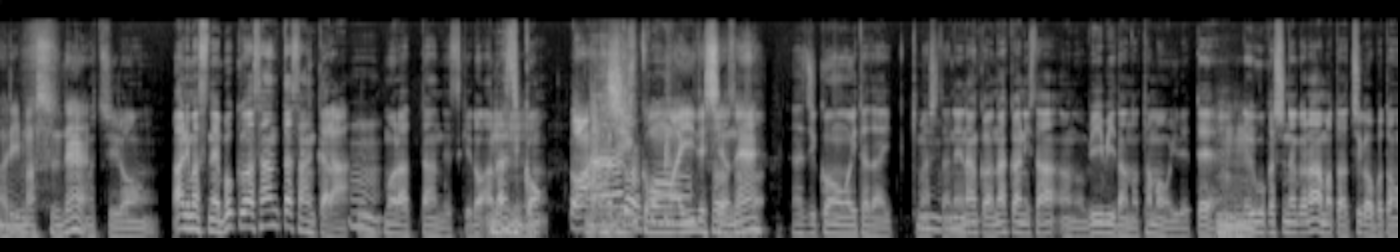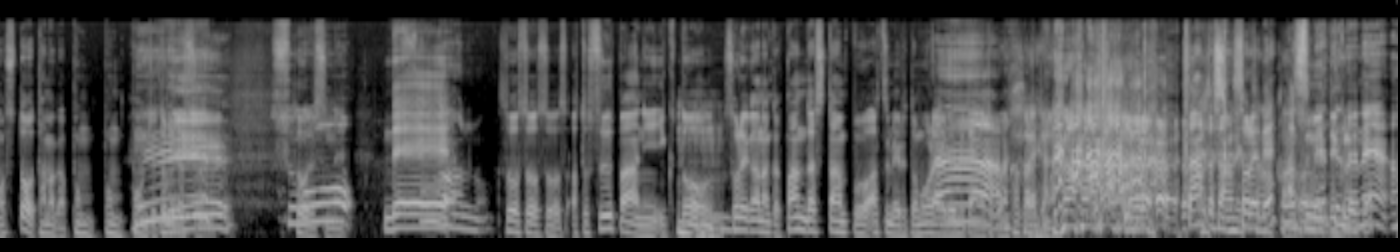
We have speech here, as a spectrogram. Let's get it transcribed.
ありますね。もちろん。ありますね。僕はサンタさんからうん。もらったんですけど、あラジコン、ラジコンはいいですよそうそうねそうラジコンをいただきましたね、なんか中にさあの BB 弾の弾を入れて、んで動かしながらまた違うボタンを押すと弾がポンポンポンって飛び出す、そうごいでそんなんあるのそうそうそう。あとスーパーに行くと、それがなんかパンダスタンプを集めるともらえるみたいなところに書かれてます、サンタさんそれで？集めてくれて。やってんだ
